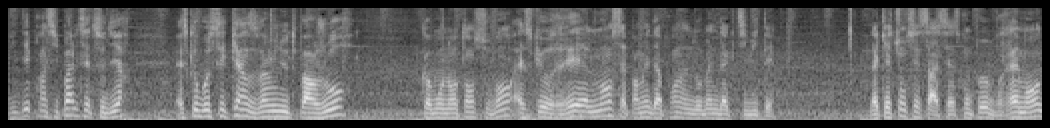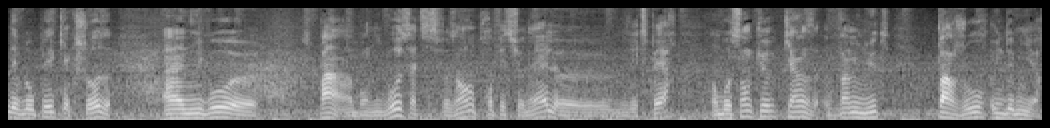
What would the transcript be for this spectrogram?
L'idée principale, c'est de se dire, est-ce que bosser 15-20 minutes par jour, comme on entend souvent, est-ce que réellement ça permet d'apprendre un domaine d'activité? La question c'est ça, c'est est-ce qu'on peut vraiment développer quelque chose à un niveau pas un bon niveau, satisfaisant, professionnel, euh, expert, en bossant que 15-20 minutes par jour, une demi-heure?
